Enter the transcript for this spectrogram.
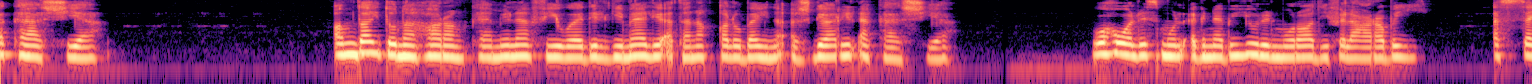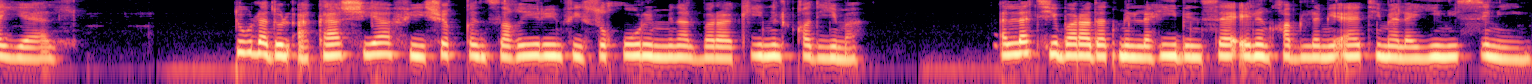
أكاشيا. أمضيت نهارا كاملا في وادي الجمال أتنقل بين أشجار الأكاشيا وهو الاسم الأجنبي للمراد في العربي السيال. تولد الأكاشيا في شق صغير في صخور من البراكين القديمة التي بردت من لهيب سائل قبل مئات ملايين السنين.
